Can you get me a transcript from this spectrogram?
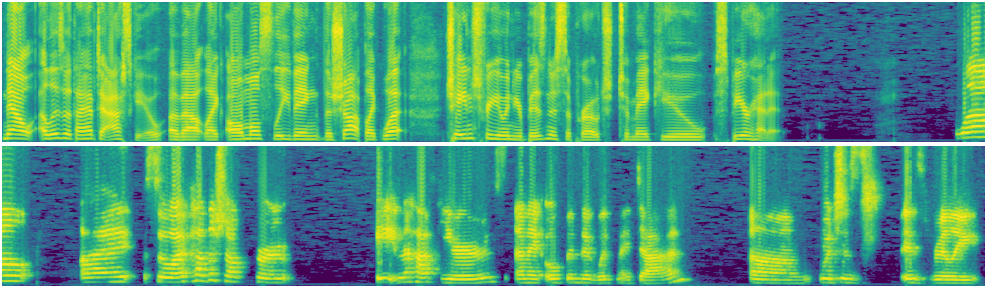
Now, Elizabeth, I have to ask you about like almost leaving the shop. Like, what changed for you in your business approach to make you spearhead it? Well, I so I've had the shop for eight and a half years, and I opened it with my dad, um, which is is really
